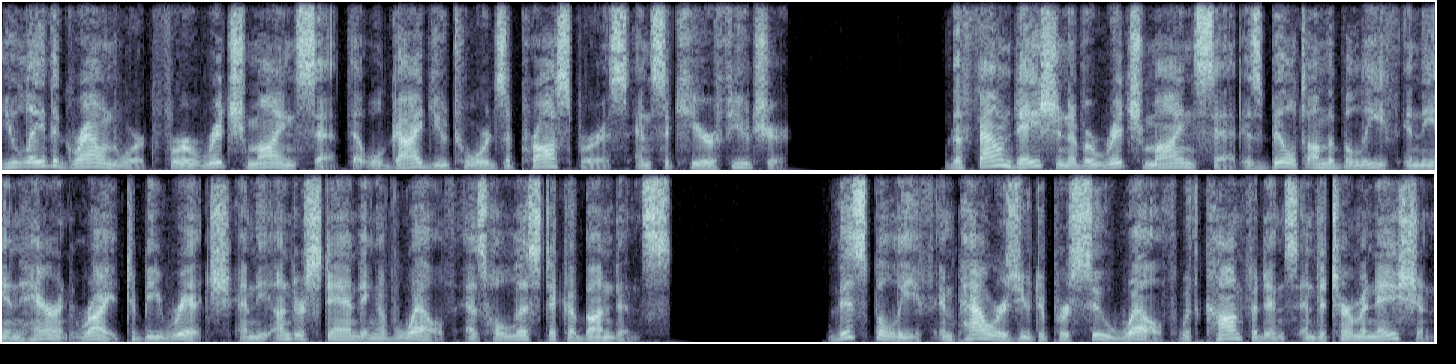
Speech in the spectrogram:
you lay the groundwork for a rich mindset that will guide you towards a prosperous and secure future. The foundation of a rich mindset is built on the belief in the inherent right to be rich and the understanding of wealth as holistic abundance. This belief empowers you to pursue wealth with confidence and determination,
